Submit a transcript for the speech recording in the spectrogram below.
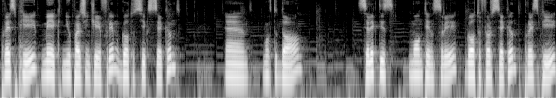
Press P make new position keyframe go to 6 second and move to down. Select this mountain 3 go to first second press P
